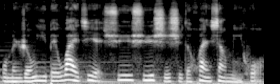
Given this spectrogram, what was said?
我们容易被外界虚虚实实的幻象迷惑，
